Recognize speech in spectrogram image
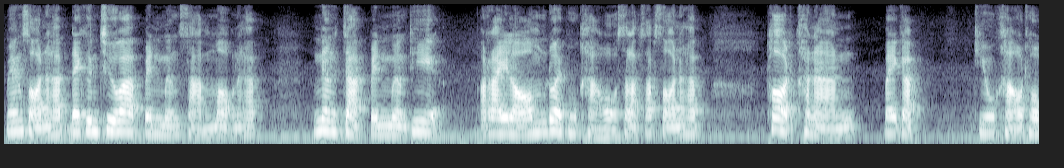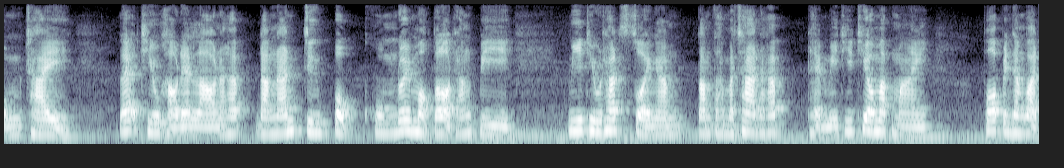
แม่ฮ่องสอนนะครับได้ขึ้นชื่อว่าเป็นเมืองสามหมอกนะครับ เนื่องจากเป็นเมืองที่ไรล้อมด้วยภูเขาสลับซับซ้อนนะครับ ทอดขนานไปกับทิวเขาธงชัย และทิวเขาแดนลาวนะครับ ดังนั้นจึงปกคลุมด้วยหมอกตลอดทั้งปี มีทิวทัศน์สวยงามตามธรรมชาตินะครับ แถมมีที่เที่ยวมากมาย เพราะเป็นจังหวัด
